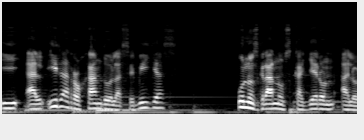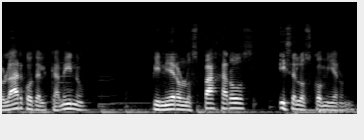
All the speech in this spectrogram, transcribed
y al ir arrojando las semillas, unos granos cayeron a lo largo del camino, vinieron los pájaros y se los comieron.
